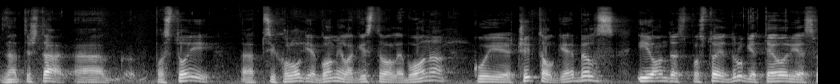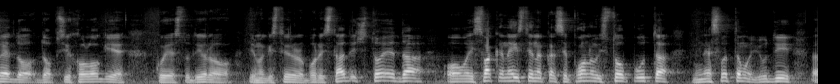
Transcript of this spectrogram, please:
znate šta, postoji psihologija Gomila Gistava Lebona koji je čitao Goebbels i onda postoje druge teorije sve do, do psihologije koju je studirao i magistrirao Boris Tadić, to je da ovaj, svaka neistina kad se ponovi sto puta, mi ne shvatamo, ljudi uh,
